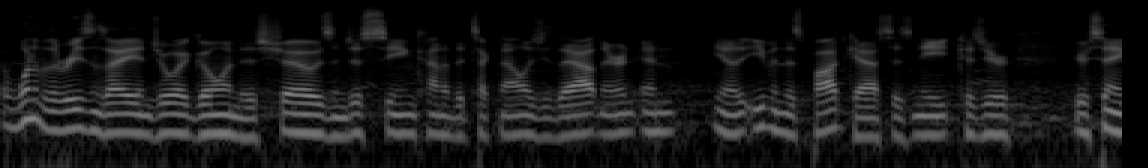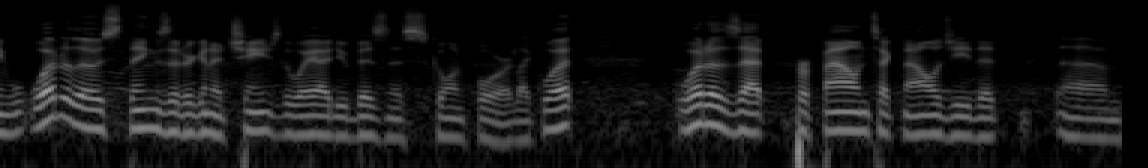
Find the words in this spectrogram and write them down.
one of the reasons I enjoy going to shows and just seeing kind of the technologies that are out there, and, and you know, even this podcast is neat because you're you're saying what are those things that are going to change the way I do business going forward? Like what what is that profound technology that um,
